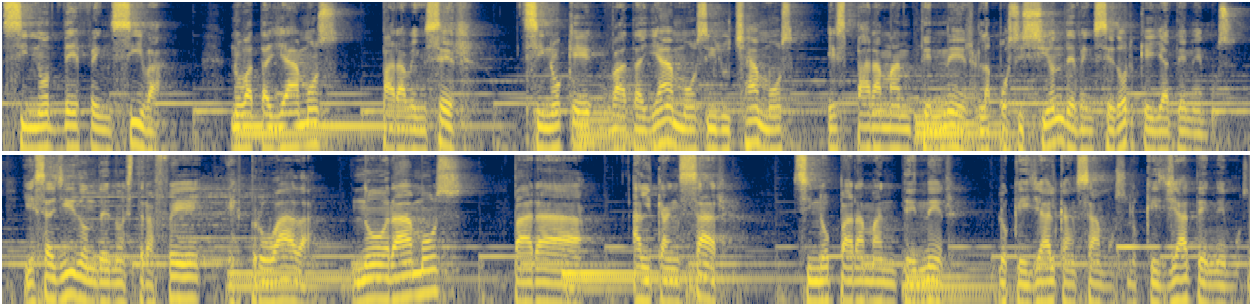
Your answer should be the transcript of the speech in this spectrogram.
sino defensiva. No batallamos para vencer, sino que batallamos y luchamos es para mantener la posición de vencedor que ya tenemos. Y es allí donde nuestra fe es probada. No oramos para alcanzar, sino para mantener lo que ya alcanzamos, lo que ya tenemos.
